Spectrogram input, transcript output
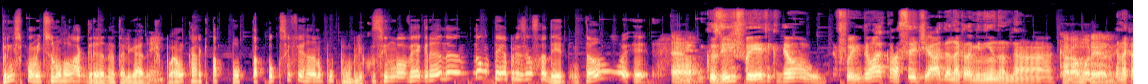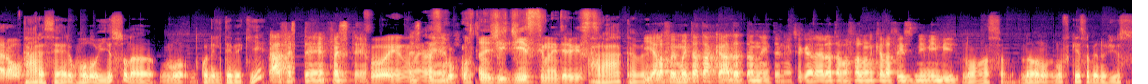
Principalmente se não rolar grana, tá ligado? É. Tipo, é um cara que tá pouco, tá pouco se ferrando pro público. Se não houver grana, não tem a presença dele. Então, é... é. Inclusive, foi ele que deu. Foi ele que deu uma, uma sediada naquela menina, na. Carol Moreira. Na Carol. Cara, sério? Rolou isso na, no, quando ele teve aqui? Ah, faz tempo, faz tempo. Foi, faz ela tempo. ficou constrangidíssima na entrevista. Caraca, velho. E ela foi muito atacada também na internet. A galera tava falando que ela fez mimimi. Nossa, não, não, não fiquei sabendo disso.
